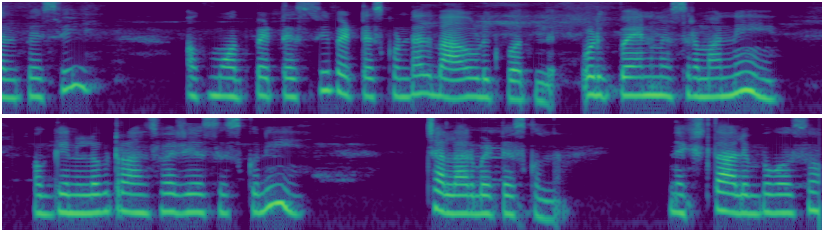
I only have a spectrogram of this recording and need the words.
కలిపేసి ఒక మూత పెట్టేసి పెట్టేసుకుంటే అది బాగా ఉడికిపోతుంది. ఉడికిపోయిన మిశ్రమాన్ని ఒక గిన్నెలోకి ట్రాన్స్ఫర్ చేసేసుకుని చల్లారబెట్టేసుకుందాం నెక్స్ట్ తాలింపు కోసం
